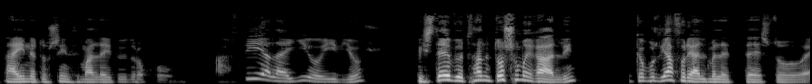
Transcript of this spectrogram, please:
θα είναι το σύνθημα λέει του υδροχώου. Αυτή η αλλαγή ο ίδιος πιστεύει ότι θα είναι τόσο μεγάλη και όπως διάφοροι άλλοι μελετητές το, ε,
